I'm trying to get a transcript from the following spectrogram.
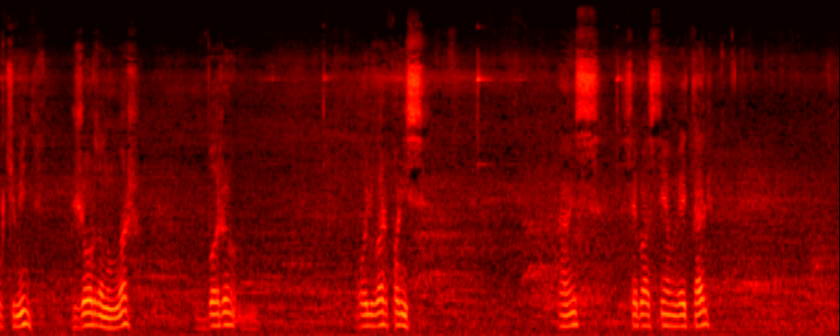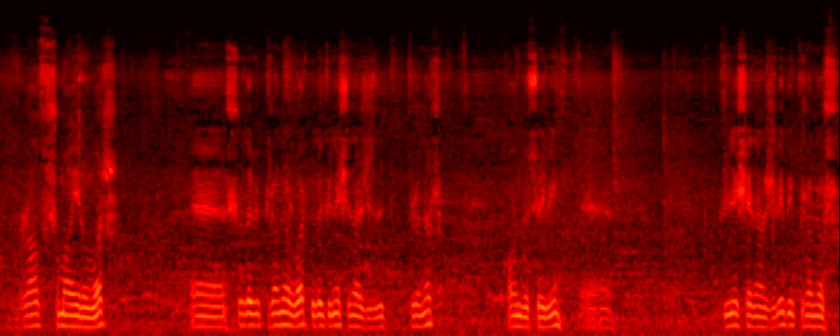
o kimin? Jordan'ın var. Barı Oliver Panis. Heinz, Sebastian Vettel, Ralf Schumacher'ın var. Ee, şurada bir planör var. Bu da güneş enerjili planör. Onu da söyleyeyim. Ee, güneş enerjili bir planör.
